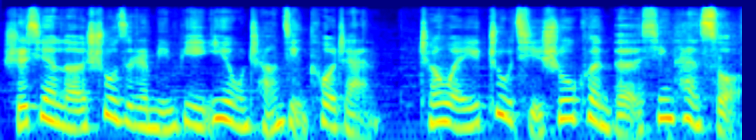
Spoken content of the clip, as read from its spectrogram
实现了数字人民币应用场景拓展，成为助企纾困的新探索。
